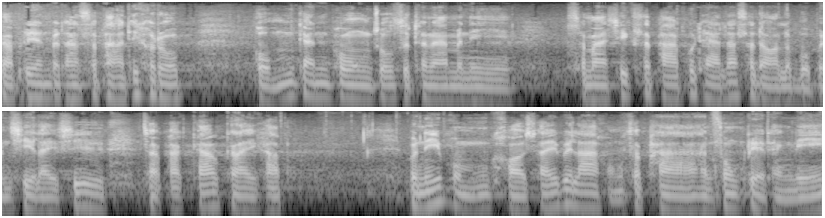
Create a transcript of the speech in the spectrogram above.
กับเรียนประธานสภาที่เคารพ ผมกันพงษ์จงสุธนามณี สมาชิกสภาผู้แทนราษฎรระบบบัญชีรายชื่อ จากพรรคก้าวไกลครับ วันนี้ผมขอใช้เวลาของสภาอันทรงเกียรติแห่งนี้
